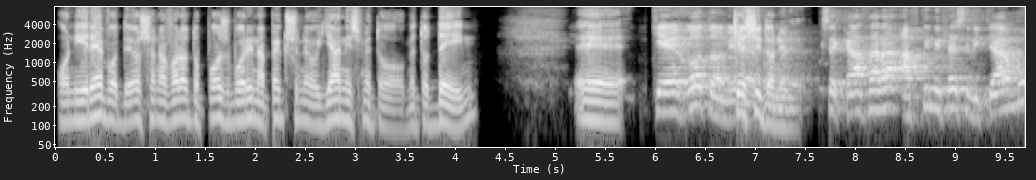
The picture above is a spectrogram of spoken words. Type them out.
ονειρεύονται όσον αφορά το πώς μπορεί να παίξουν ο Γιάννης με το, με το Dame. Ε, και εγώ τον Και εσύ τον Ξεκάθαρα, αυτή είναι η θέση δικιά μου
